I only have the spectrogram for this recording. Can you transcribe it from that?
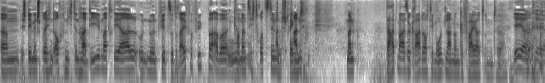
Ähm, ist dementsprechend auch nicht in HD-Material und nur in 4 zu 3 verfügbar, aber Uh, kann man sich trotzdem anstrengend. angu- Man, Da hat man also gerade noch die Mondlandung gefeiert und äh, Ja, ja, ja, ja.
